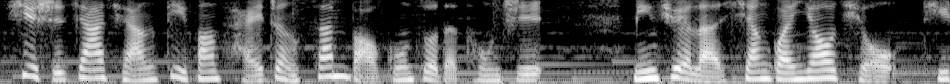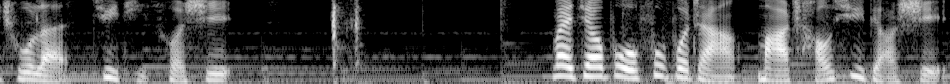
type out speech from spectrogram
切实加强地方财政三保工作的通知，明确了相关要求，提出了具体措施。外交部副部长马朝旭表示。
